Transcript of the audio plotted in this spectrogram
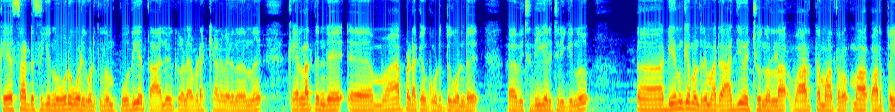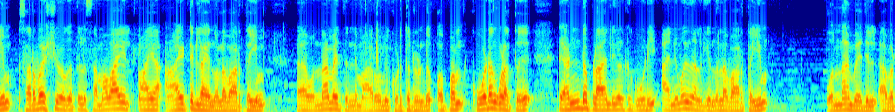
കെ എസ് ആർ ടി സിക്ക് നൂറ് കോടി കൊടുത്തതും പുതിയ താലൂക്കുകൾ എവിടേക്കാണ് വരുന്നതെന്ന് കേരളത്തിന്റെ മാപ്പടക്കം കൊടുത്തുകൊണ്ട് വിശദീകരിച്ചിരിക്കുന്നു. ഡി എം കെ മന്ത്രിമാർ രാജിവെച്ചു എന്നുള്ള വാർത്ത മാത്രം വാർത്തയും സർവകക്ഷി യോഗത്തിൽ സമവായമായ ആയിട്ടില്ല എന്നുള്ള വാർത്തയും ഒന്നാമത് തന്നെ മാറൂമി കൊടുത്തിട്ടുണ്ട്. ഒപ്പം കൂടംകുളത്ത് രണ്ട് പ്ലാന്റുകൾക്ക് കൂടി അനുമതി നൽകി എന്നുള്ള വാർത്തയും ഒന്നാം പേജിൽ അവർ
